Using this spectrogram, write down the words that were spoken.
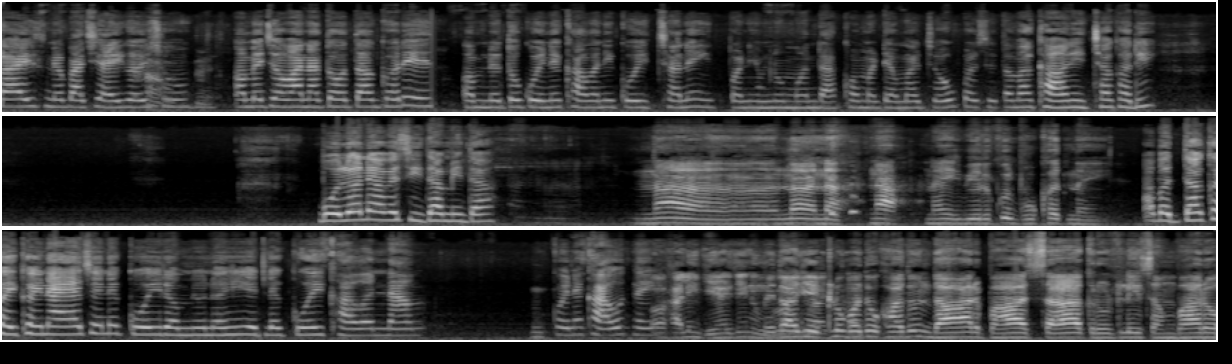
ગાઈસ મેં પાછી આવી ગઈ છું. અમે જવાના તો હતા ઘરે. અમને તો કોઈને ખાવાની કોઈ ઈચ્છા નહીં પણ એમનું મન રાખવા માટે અમારે જવું પડશે. તમારે ખાવાની ઈચ્છા ખરી? બોલો ને હવે સીધા મીધા. ના ના ના ના નહીં બિલકુલ ભૂખ જ નહીં. આ બધા ખાઈ ખાઈને આયા છે ને કોઈ રમ્યું નહીં એટલે કોઈ ખાવાનું નામ કોઈને ખાવું જ નહીં. ખાલી ઘેર જઈને મેં તો આજે એટલું બધું ખાધું ને દાળ ભાત શાક રોટલી સંભારો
